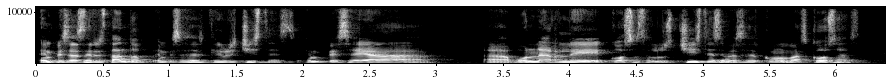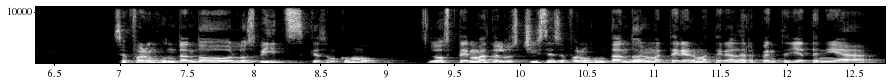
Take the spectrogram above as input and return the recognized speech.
empecé a hacer stand-up, empecé a escribir chistes, empecé a, a abonarle cosas a los chistes, empecé a hacer como más cosas. Se fueron juntando los beats, que son como los temas de los chistes, se fueron juntando en material, material. De repente ya tenía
